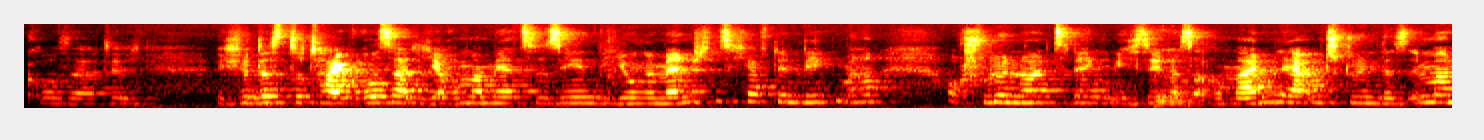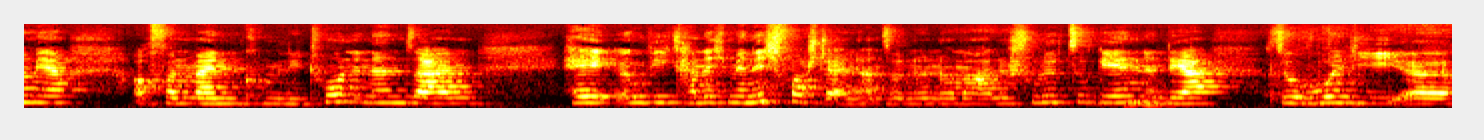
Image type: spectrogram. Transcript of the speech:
Großartig. Ich finde das total großartig, auch immer mehr zu sehen, wie junge Menschen sich auf den Weg machen, auch Schule neu zu denken. Ich sehe ja. das auch in meinem Lehramtsstudium, dass immer mehr auch von meinen KommilitonInnen sagen, hey, irgendwie kann ich mir nicht vorstellen, an so eine normale Schule zu gehen, in der sowohl die äh,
